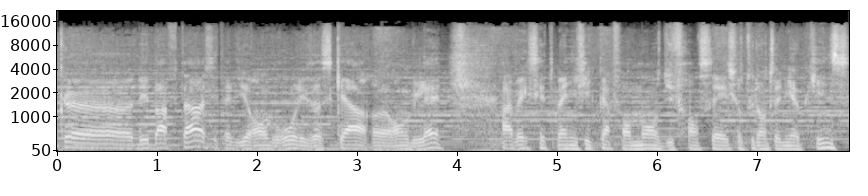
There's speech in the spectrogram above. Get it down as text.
Donc euh, les BAFTA, c'est-à-dire en gros les Oscars euh, anglais, avec cette magnifique performance du français et surtout d'Anthony Hopkins,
